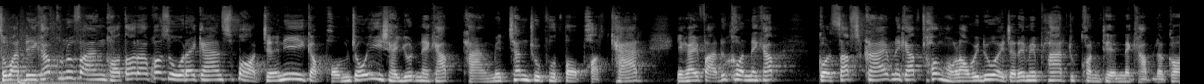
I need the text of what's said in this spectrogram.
สวัสดีครับคุณผู้ฟังขอต้อนรับเข้าสู่รายการ Sport จอร์นี่กับผมโจอี้ชัยยุทธนะครับ ทาง Mission to Pluto Podcast ยังไงฝากทุกคนนะครับ กด subscribe นะครับช่องของเราไว้ด้วยจะได้ไม่พลาดทุกคอนเทนต์นะครับแล้วก็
